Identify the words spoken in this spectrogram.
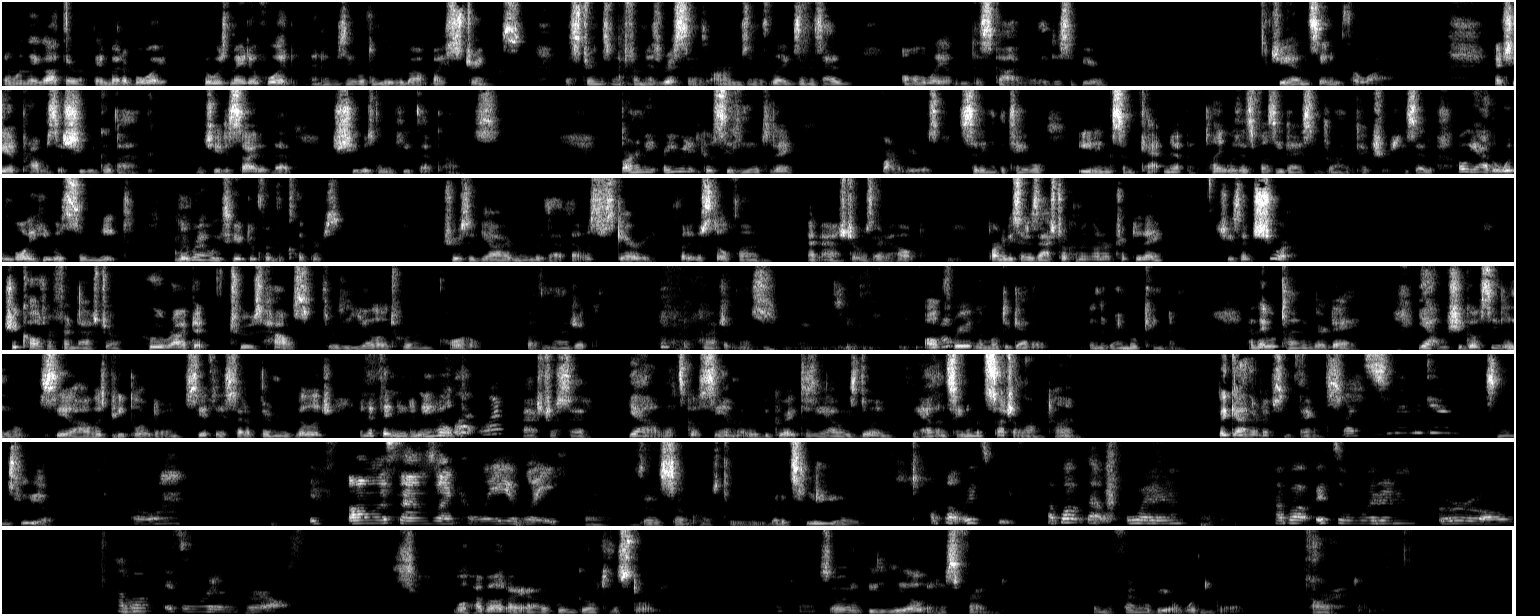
And when they got there, they met a boy who was made of wood and who was able to move about by strings. The strings went from his wrists and his arms and his legs and his head all the way up into the sky where they disappeared. She hadn't seen him for a while, and she had promised that she would go back, and she decided that she was going to keep that promise. Barnaby, are you ready to go see Leo today? Barnaby was sitting at the table, eating some catnip, playing with his fuzzy dice and drawing pictures. He said, Oh, yeah, the wooden boy, he was so neat. Remember how we saved him from the clippers? True said, Yeah, I remember that. That was scary, but it was still fun. And Astro was there to help. Barnaby said, Is Astro coming on our trip today? She said, Sure. She called her friend Astro, who arrived at True's house through the yellow twirling portal of magic magicness. All three of them were together in the Rainbow Kingdom, and they were planning their day. Yeah, we should go see Leo, see how his people are doing, see if they set up their new village, and if they need any help. What? What? Astro said, Yeah, let's go see him. It would be great to see how he's doing. We haven't seen him in such a long time. They gathered up some things. What's his name again? His name is Leo. Oh. It almost sounds like Lily. Does sound close to Leo, but it's Leo. How about it's how about that wooden? How about it's a wooden girl? How Oh. about it's a wooden girl? Well, how about I add a wooden girl to the story? Okay. So it'll be Leo and his friend, and the friend will be a wooden girl. All right.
